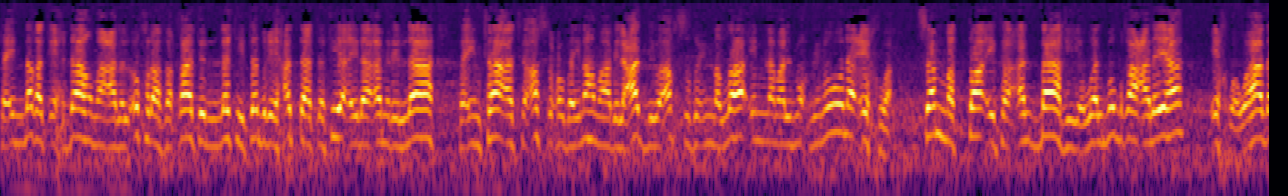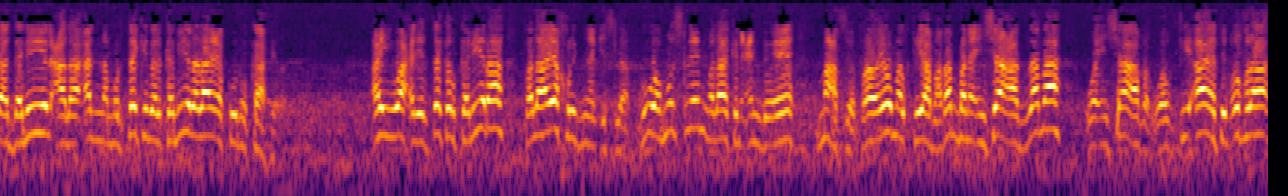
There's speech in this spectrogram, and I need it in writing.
فإن بغت إحداهما على الأخرى فقاتلوا التي تبغي حتى تفيء إلى أمر الله فإن فاءت فأصلحوا بينهما بالعدل وأقسطوا إن الله إنما المؤمنون إخوة. سمى الطائفة الباغية والمبغى عليها إخوة. وهذا دليل على أن مرتكب الكبيره لا يكون كافرا. أي واحد ارتكب كبيرة فلا يخرج من الإسلام. هو مسلم ولكن عنده إيه؟ معصية. فيوم القيامة ربنا إن شاء عذبه وإن شاء وفي آية أخرى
